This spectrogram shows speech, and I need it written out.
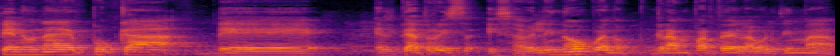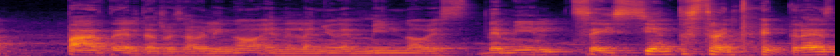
tiene una época de teatro isabelino, bueno, gran parte de la última parte del teatro isabelino en el año de, 19, de 1633.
